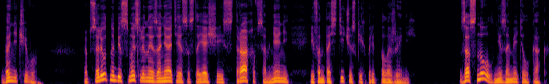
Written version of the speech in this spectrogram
Да ничего. Абсолютно бессмысленное занятие, состоящее из страхов, сомнений и фантастических предположений. Заснул, не заметил как.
